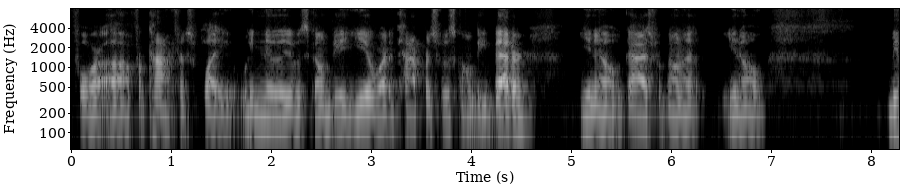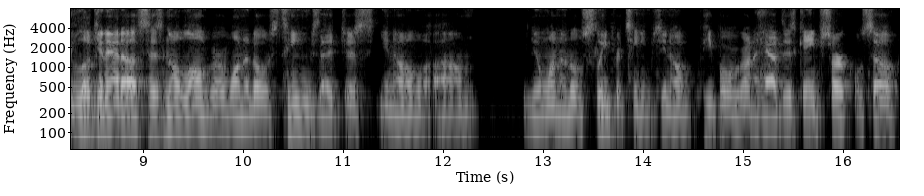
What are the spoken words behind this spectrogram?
for uh, for conference play. We knew it was going to be a year where the conference was going to be better you know, guys were going to, you know, be looking at us as no longer one of those teams that just, you know, um, you know, one of those sleeper teams. You know, people were going to have this game circled. So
